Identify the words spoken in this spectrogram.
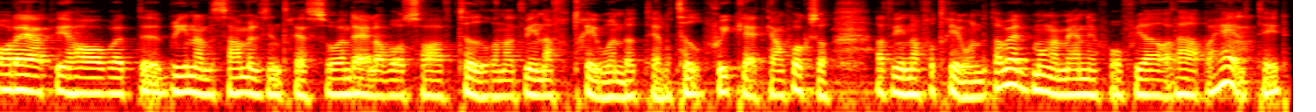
Bara det att vi har ett eh, brinnande samhällsintresse och en del av oss har haft turen att vinna förtroendet, eller tur, skicklighet kanske också, att vinna förtroendet av väldigt många människor och få göra det här på heltid.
